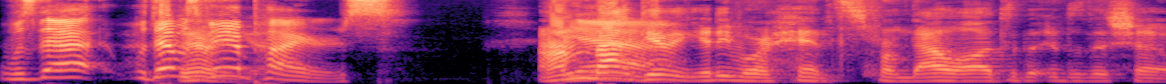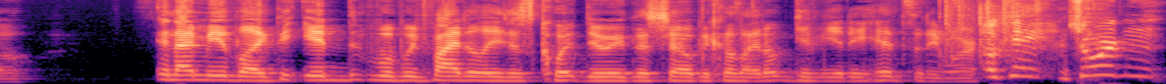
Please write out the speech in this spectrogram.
was that that was There vampires? I'm Yeah. not giving any more hints from now on to the end of the show. And I mean like the end when we finally just quit doing the show because I don't give you any hints anymore. Okay, Jordan,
